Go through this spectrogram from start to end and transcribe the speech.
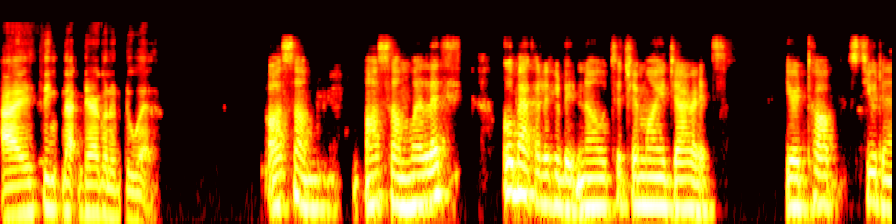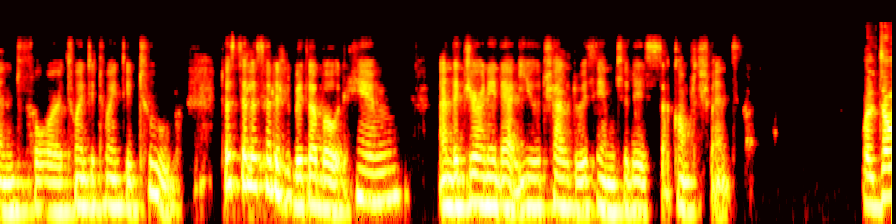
I think that they're going to do well. Awesome. Awesome. Well let's go back a little bit now to Jamoy Jarrett your top student for 2022. Just tell us a little bit about him and the journey that you traveled with him to this accomplishment. Well, John,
